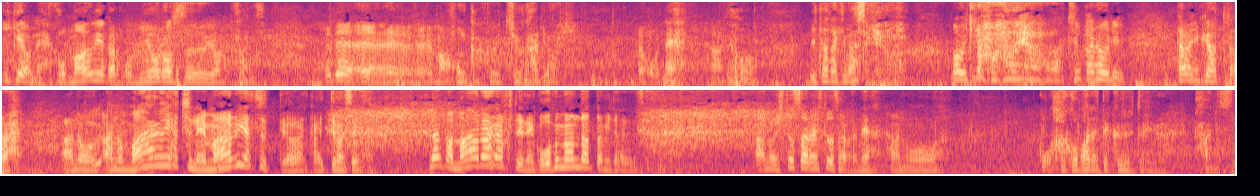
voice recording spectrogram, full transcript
池をねこう真上からこう見下ろすような感じ。で、えーまあ、本格中華料理をねあのいただきましたけど、まあ、うちの母親は中華料理食べに行くよって言ったらあのあの回るやつね回るやつってなんか言ってましたけど。なんか回らなくてねご不満だったみたいですけど、ね、あの一皿一皿ねあのこう運ばれてくるという感じ。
